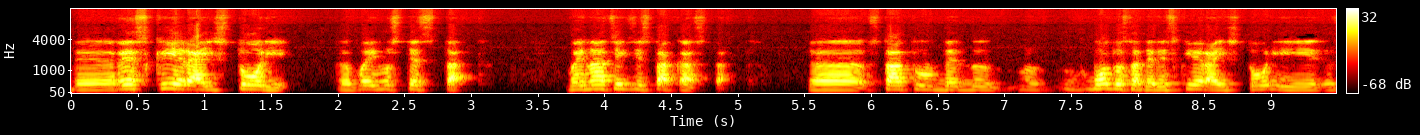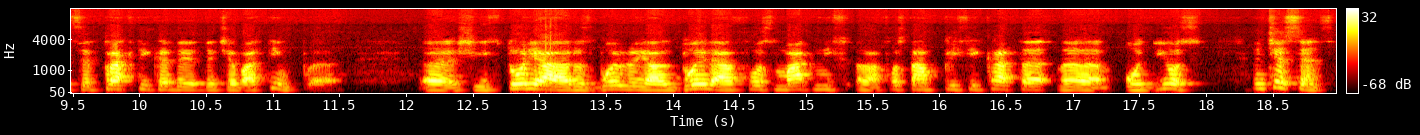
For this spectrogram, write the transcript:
de rescrierea istoriei, că voi nu sunteți stat, voi n-ați existat ca stat. Uh, statul de, modul ăsta de rescriere a istoriei se practică de, de ceva timp. Uh, și istoria războiului al doilea a fost, magnif- a fost amplificată odios. În ce sens?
